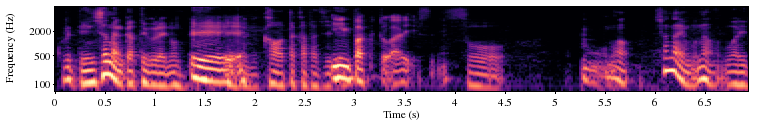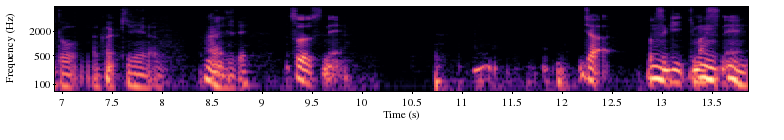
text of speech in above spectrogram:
これ電車なんかってぐらいの、ええ。なんか変わった形で。インパクトありですね。そう。まあ車内もな割となんか綺麗な感じで、そうですねじゃあお次いきますね、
